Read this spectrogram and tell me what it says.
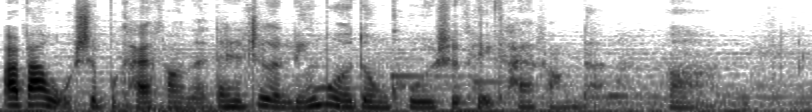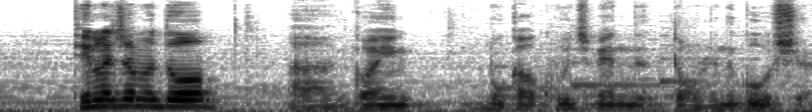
二八五是不开放的，但是这个临摹洞窟是可以开放的啊。听了这么多，嗯，关于莫高窟这边的动人的故事，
